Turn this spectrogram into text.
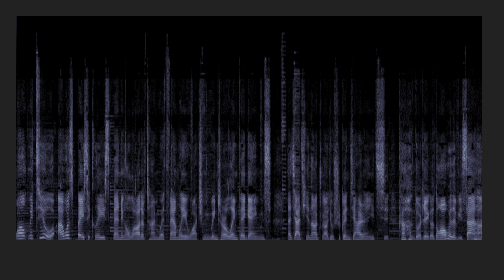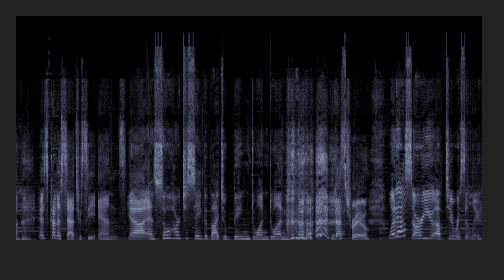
Well, me too. I was basically spending a lot of time with family watching Winter Olympic Games. it's kind of sad to see ends. Yeah, and so hard to say goodbye to Bing Dwen Dwen. That's true. What else are you up to recently?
